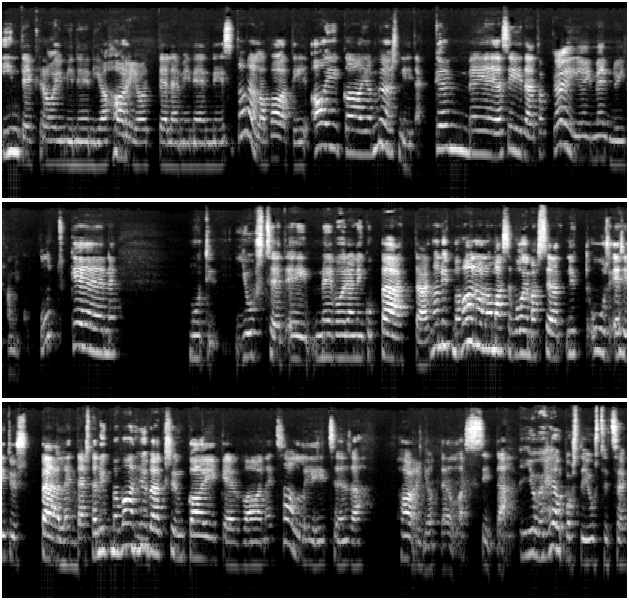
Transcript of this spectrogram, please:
integroiminen ja harjoitteleminen, niin se todella vaatii aikaa ja myös niitä kömmejä ja siitä, että okei, ei mennyt ihan niin kuin putkeen, mutta just se, että ei, me ei voida niinku päättää, että no nyt mä vaan on omassa voimassa ja nyt uusi esitys päälle mm. tästä. Nyt mä vaan hyväksyn kaiken vaan, että sallii itsensä harjoitella sitä. Joo, ja helposti just sit se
